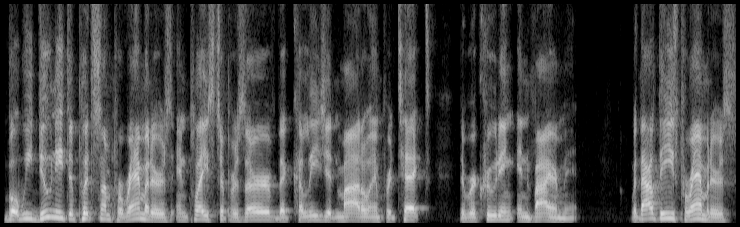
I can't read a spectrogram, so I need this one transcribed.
but we do need to put some parameters in place to preserve the collegiate model and protect the recruiting environment. Without these parameters,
